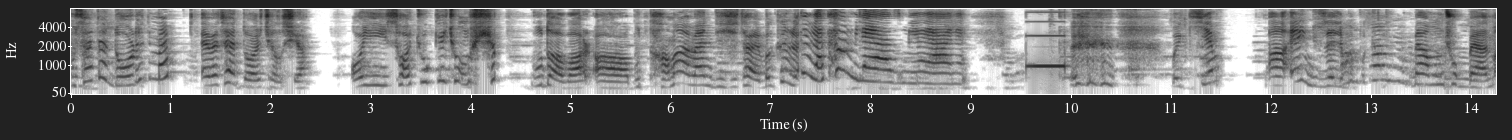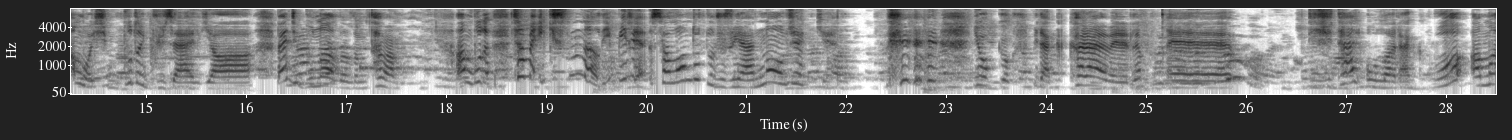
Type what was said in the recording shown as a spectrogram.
Bu saatler doğru değil mi? Evet evet doğru çalışıyor. Ay saat çok geç olmuş. Bu da var. Aa bu tamamen dijital. Bakın Rakam bile yazmıyor yani. Bakayım. Aa en güzeli bu bakın. Ben bunu çok beğendim ama şimdi bu da güzel ya. Bence bunu alalım tamam. Ama bu da tamam ikisini de alayım. Biri salonda durur yani ne olacak ki? yok yok bir dakika karar verelim. Ee, dijital olarak bu ama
